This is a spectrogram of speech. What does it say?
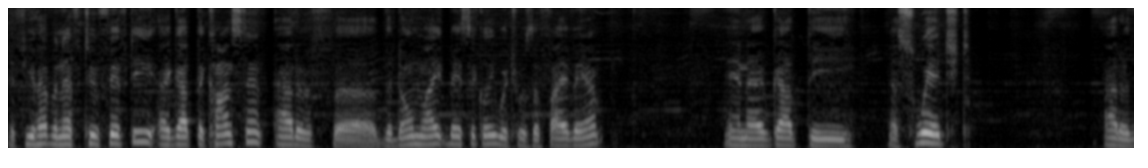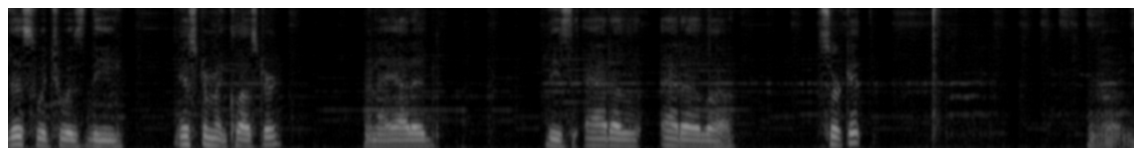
if you have an F250, I got the constant out of uh, the dome light basically, which was a 5 amp. And I've got the uh, switched out of this, which was the instrument cluster. And I added these out of add a uh, circuit. Um,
